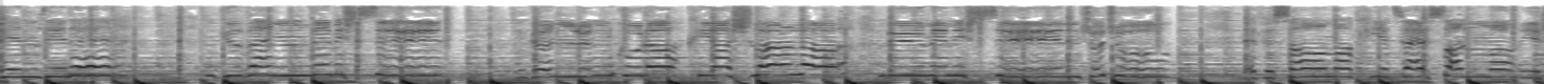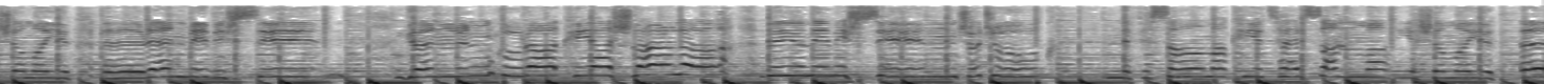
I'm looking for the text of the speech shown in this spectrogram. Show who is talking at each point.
Speaker 1: kendine güvenmemişsin. Gönlün kurak yaşlarla büyümemişsin. Çocuk Nefes almak yeter sanma. Yaşamayı öğrenmemişsin. Nefes almak yeter sanma yaşamayı öğren.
